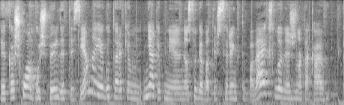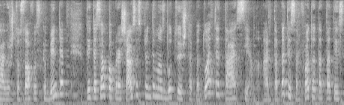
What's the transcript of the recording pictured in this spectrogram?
kažkuom užpildyti sieną, jeigu, tarkim, niekaip nesugebat išsirinkti paveikslų, nežinote, ką, ką virš tos sofos kabinti, tai tiesiog paprasčiausias sprendimas būtų ištapetuoti tą sieną. Ar tapetais, ar fototapetais.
